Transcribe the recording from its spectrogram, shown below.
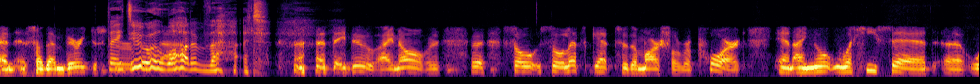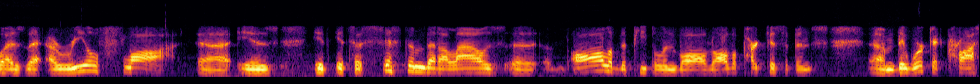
and, and so I'm very disturbed. They do a that. lot of that. they do. I know. So so let's get to the Marshall report. And I know what he said uh, was that a real flaw uh, is it, it's a system that allows uh, all of the people involved, all the participants, um, they work at cross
